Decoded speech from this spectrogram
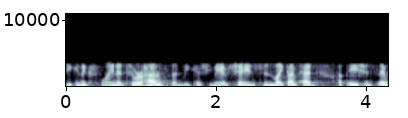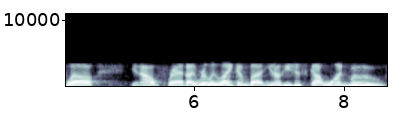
she can explain it to her husband because she may have changed. And like I've had a patient say, well, you know, Fred, I really like him, but you know, he's just got one move.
